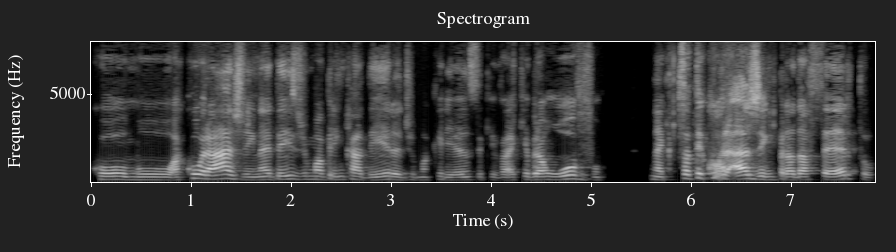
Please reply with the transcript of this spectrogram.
como a coragem, né? Desde uma brincadeira de uma criança que vai quebrar um ovo, né? Que precisa ter coragem para dar certo,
